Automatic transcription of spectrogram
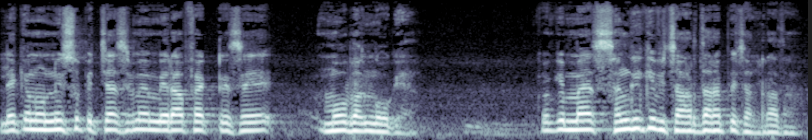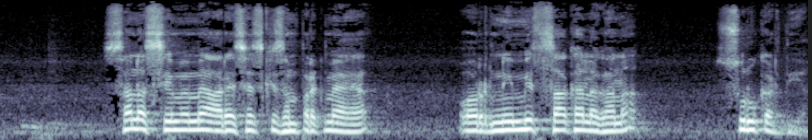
लेकिन उन्नीस में मेरा फैक्ट्री से मोह भंग हो गया, क्योंकि मैं संघ की विचारधारा पे चल रहा था। सन अस्सी में मैं आरएसएस के संपर्क में आया और नियमित शाखा लगाना शुरू कर दिया।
